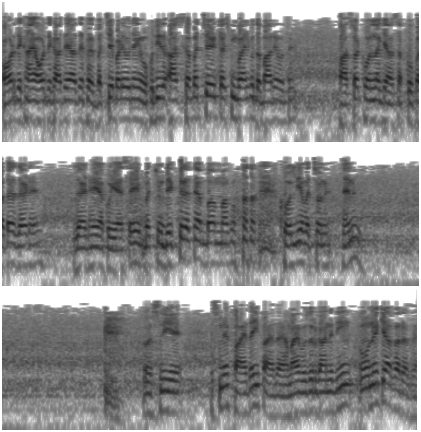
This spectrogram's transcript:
اور دکھائیں، اور دکھاتے آتے، پھر بچے بڑے ہو جائیں گے، وہ خود ہی آج کا بچے ٹچ موبائل کو دبا رہے ہوتے ہیں۔ پاسورڈ کھولنا کیا، سب کو پتا ہے، زیڈ ہے۔ زیڈ ہے یا کوئی ایسے ہی، بچوں دیکھتے رہتے ہیں، ابا اما کو کھول لیا بچوں نے، ہے نا؟ تو اس لیے اس میں فائدہ ہی فائدہ ہے۔ ہمارے بزرگان دین، انہیں کیا غرض ہے؟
